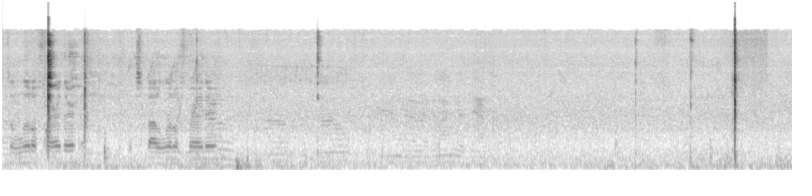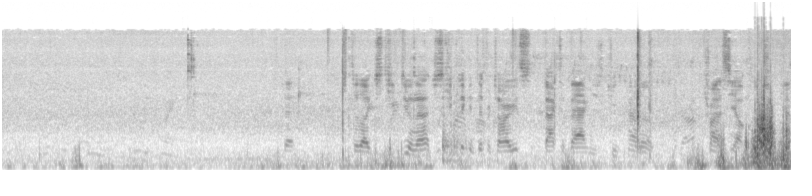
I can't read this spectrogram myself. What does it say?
It's a little further. It's about a little further. Okay. So like, just keep doing that. Just keep picking different targets, back to back, and just keep kind of trying to see how close you get.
